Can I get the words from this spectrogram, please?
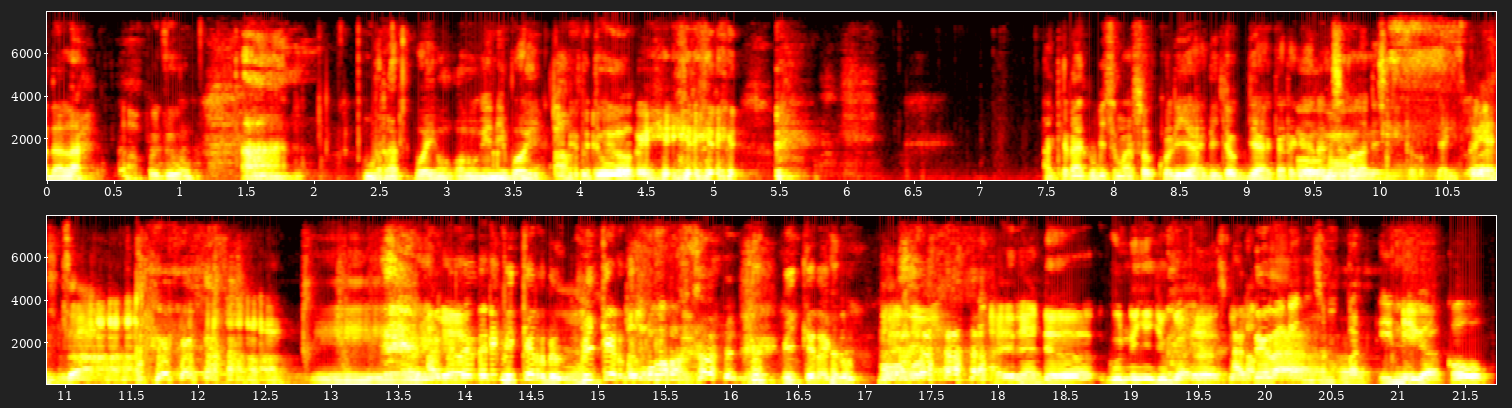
adalah Apa tuh? ah, berat boy ngomong ini boy. Apa tuh? Akhirnya aku bisa masuk kuliah di Jogja gara-gara Oh, sekolah di situ. Ya gitu ya. Iya. Aku tadi mikir tuh, mikir tuh. mikir aku. akhirnya, akhirnya ada gunanya juga ya sekolah. Ada lah. Kan sempat ini gak kau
